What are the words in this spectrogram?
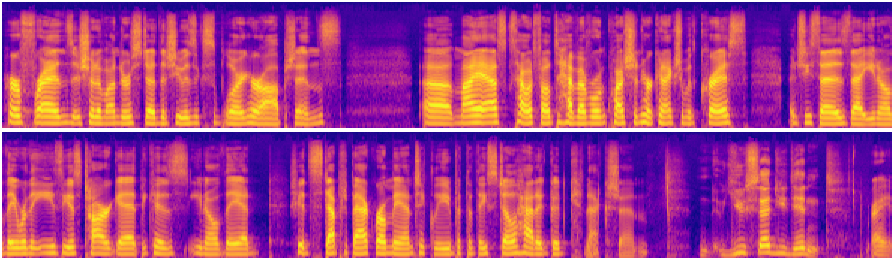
her friends should have understood that she was exploring her options. Uh, Maya asks how it felt to have everyone question her connection with Chris, and she says that you know they were the easiest target because you know they had she had stepped back romantically, but that they still had a good connection. You said you didn't. Right.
